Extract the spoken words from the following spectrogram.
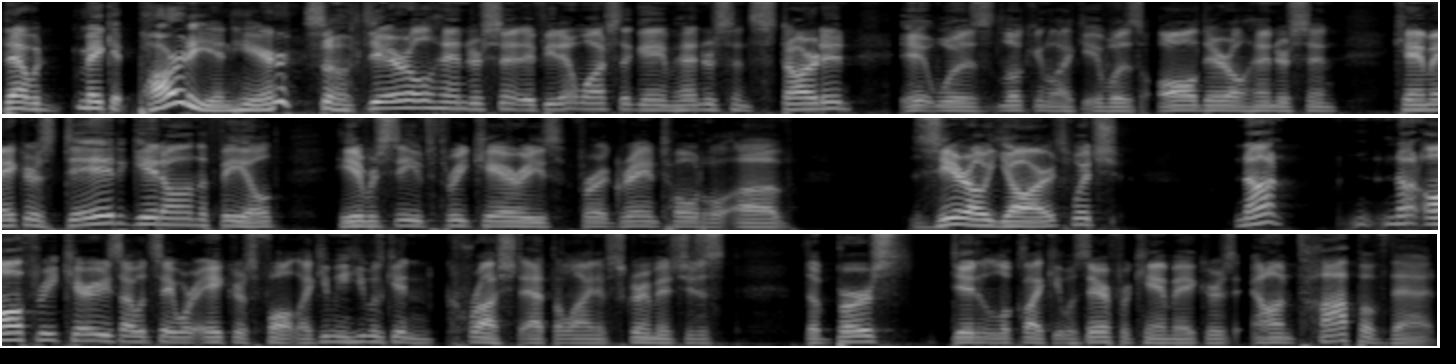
that would make it party in here. So Darrell Henderson, if you didn't watch the game, Henderson started. It was looking like it was all Darrell Henderson. Cam Akers did get on the field. He received three carries for a grand total of zero yards, which not not all three carries I would say were Akers' fault. Like I mean, he was getting crushed at the line of scrimmage. Just the burst didn't look like it was there for Cam Akers. On top of that,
